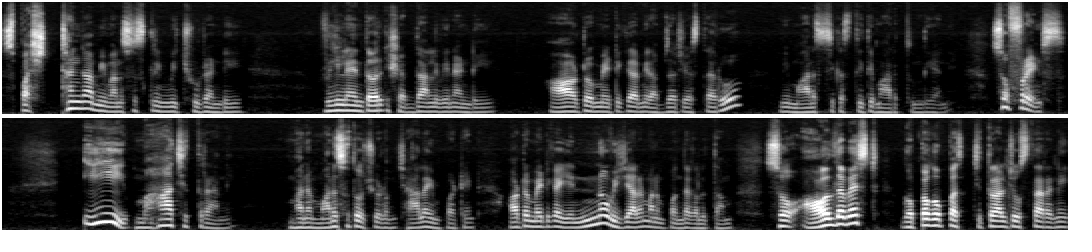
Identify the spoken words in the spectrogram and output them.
స్పష్టంగా మీ మనసు స్క్రీన్ మీద చూడండి. వీలైనంతవరకు శబ్దాలను వినండి. ఆటోమేటిక్గా మీరు అబ్జర్వ్ చేస్తారు మీ మానసిక స్థితి మారుతుంది అని. సో ఫ్రెండ్స్ ఈ మహా చిత్రాన్ని మన మనసుతో చూడడం చాలా ఇంపార్టెంట్. ఆటోమేటిక్గా ఎన్నో విజయాలను మనం పొందగలుగుతాం. So all the best. గొప్ప గొప్ప చిత్రాలు చూస్తారని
